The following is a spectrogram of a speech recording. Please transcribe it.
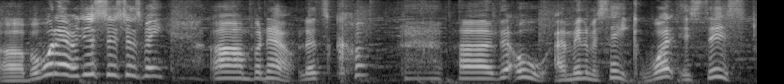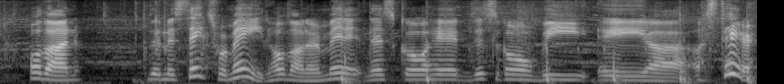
Uh, but whatever, just, it's just me. Um, but now, let's go. Uh, oh, I made a mistake. What is this? Hold on the mistakes were made. Hold on a minute. Let's go ahead. This is going to be a, uh, a stair.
